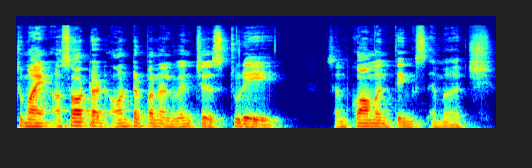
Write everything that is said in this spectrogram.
to my assorted entrepreneurial ventures today, some common things emerge.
